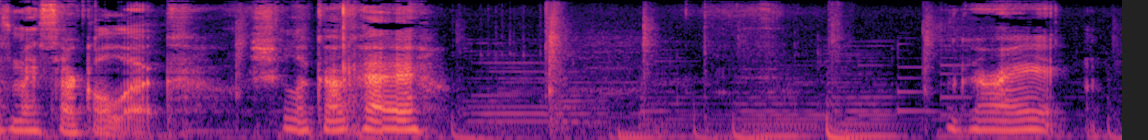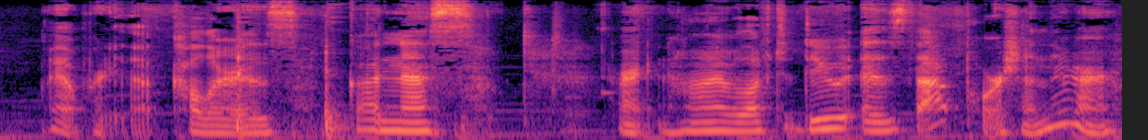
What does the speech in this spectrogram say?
How's my circle look? Should look okay? Look all right? How pretty that color is. Goodness. All right, now all I have left to do is that portion there.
